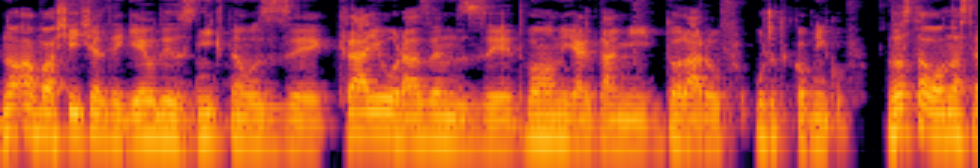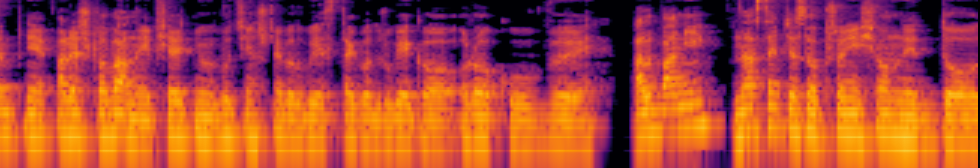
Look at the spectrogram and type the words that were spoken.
No a właściciel tej giełdy zniknął z kraju razem z 2 miliardami dolarów użytkowników. Został on następnie aresztowany w sierpniu 2022 roku w Albanii. Następnie został przeniesiony do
